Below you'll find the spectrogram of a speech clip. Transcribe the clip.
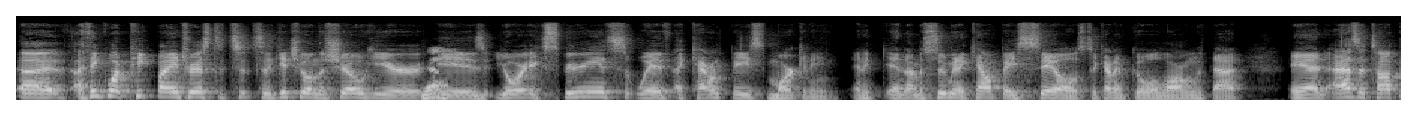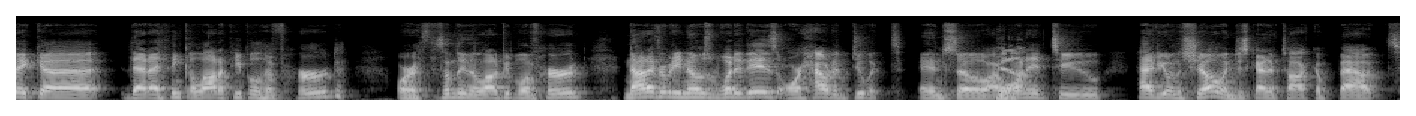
uh, I think what piqued my interest to, to, get you on the show here yeah. is your experience with account-based marketing, and and I'm assuming account-based sales to kind of go along with that. And as a topic uh, that I think a lot of people have heard or something that a lot of people have heard. Not everybody knows what it is or how to do it. And so I yeah. wanted to have you on the show and just kind of talk about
